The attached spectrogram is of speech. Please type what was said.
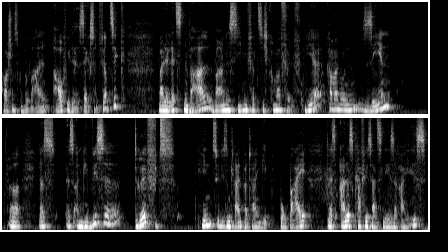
Forschungsgruppe Wahlen auch wieder 46. Bei der letzten Wahl waren es 47,5. Und hier kann man nun sehen, äh, dass es eine gewisse Drift hin zu diesen kleinen Parteien gibt. Wobei das alles Kaffeesatzleserei ist,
